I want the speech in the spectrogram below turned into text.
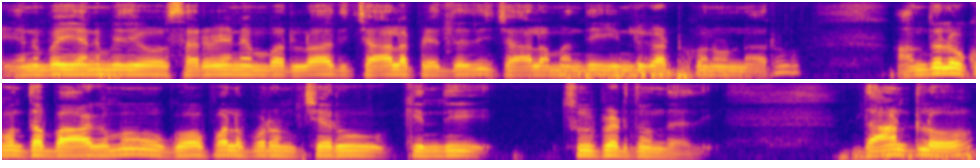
ఎనభై ఎనిమిది సర్వే నెంబర్లో అది చాలా పెద్దది చాలామంది ఇండ్లు కట్టుకొని ఉన్నారు. అందులో కొంత భాగము గోపాలపురం చెరువు కింది చూపెడుతుంది అది. దాంట్లో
